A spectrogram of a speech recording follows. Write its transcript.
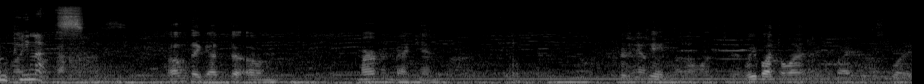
And peanuts. Oh, they got the um, Marvin back in. Because we came, we bought the last one by the display.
